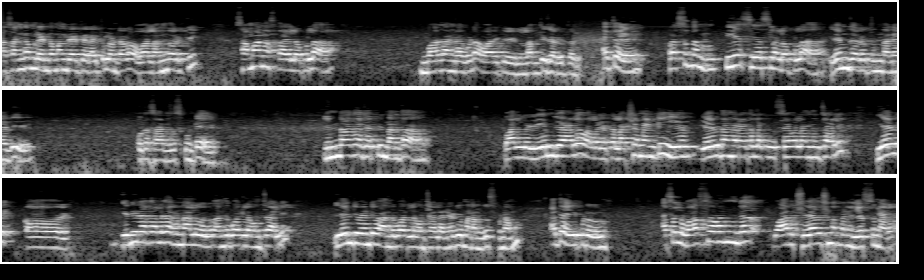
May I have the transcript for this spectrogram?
ఆ సంఘంలో ఎంతమంది అయితే రైతులు ఉంటారో వాళ్ళందరికీ సమాన స్థాయి లోపల భాగంగా కూడా వారికి లబ్ధి జరుగుతుంది. అయితే ప్రస్తుతం పిఎస్సిఎస్ల లోపల ఏం జరుగుతుంది అనేది ఒకసారి చూసుకుంటే ఇందాక చెప్పిందంతా వాళ్ళు ఏం చేయాలి వాళ్ళ యొక్క లక్ష్యం ఏంటి ఏ ఏ విధంగా రైతులకు సేవలు అందించాలి ఏ ఎన్ని రకాలుగా రుణాలు అందుబాటులో ఉంచాలి ఏంటి ఏంటివి అందుబాటులో ఉంచాలి అనేది మనం చూసుకున్నాము. అయితే ఇప్పుడు అసలు వాస్తవంగా వారు చేయాల్సిన పని చేస్తున్నారా?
